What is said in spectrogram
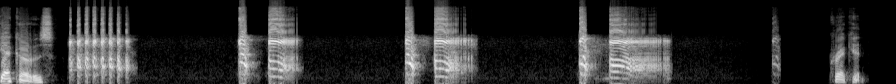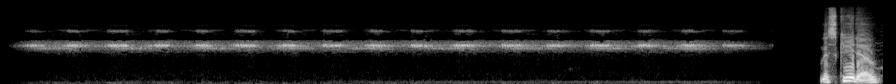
Geckos. Cricket. Mosquito.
